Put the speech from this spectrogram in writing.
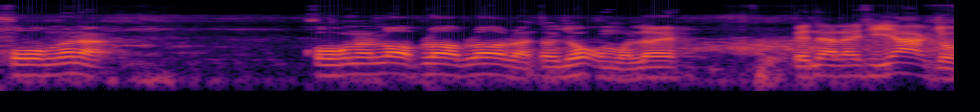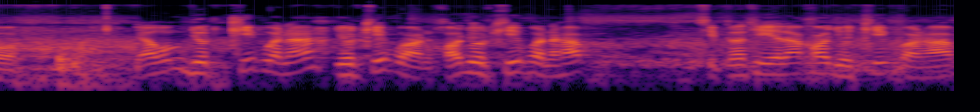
โครงนั่นน่ะโครงนั้นรอบรอบรอบน่ะต้องยกออกหมดเลย เป็นอะไรที่ยากอยู่ เดี๋ยวผมหยุดคลิปก่อนนะหยุดคลิปก่อนขอหยุดคลิปก่อนนะครับสิบนาทีแล้วก็หยุดคลิปก่อนครับ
